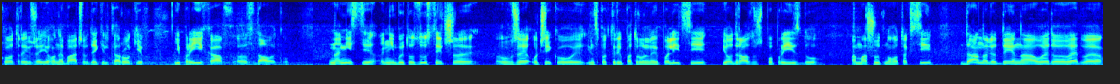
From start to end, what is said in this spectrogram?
котрий вже його не бачив декілька років і приїхав е, здалеку. На місці нібито зустрічі вже очікували інспектори патрульної поліції, і одразу ж по приїзду маршрутного таксі дана людина ледве-ледве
